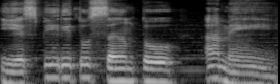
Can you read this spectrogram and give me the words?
e Espírito Santo. Amém.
